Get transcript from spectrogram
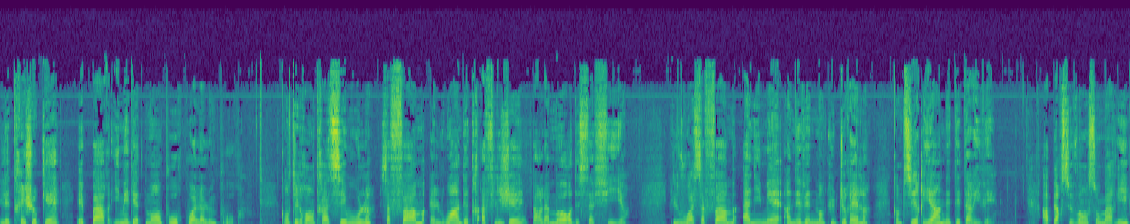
il est très choqué et part immédiatement pour Kuala Lumpur. Quand il rentre à Séoul, sa femme est loin d'être affligée par la mort de sa fille. Il voit sa femme animer un événement culturel comme si rien n'était arrivé. Apercevant son mari,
